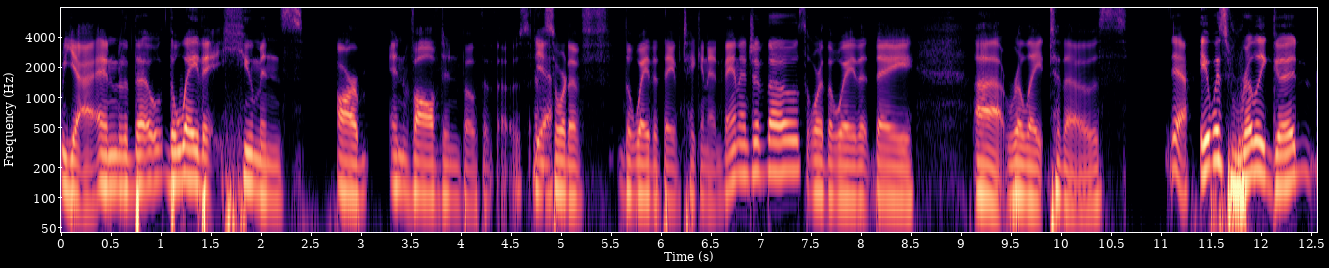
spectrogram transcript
yeah, and the the way that humans are involved in both of those and Yeah. sort of the way that they've taken advantage of those or the way that they uh, relate to those Yeah. it was really good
